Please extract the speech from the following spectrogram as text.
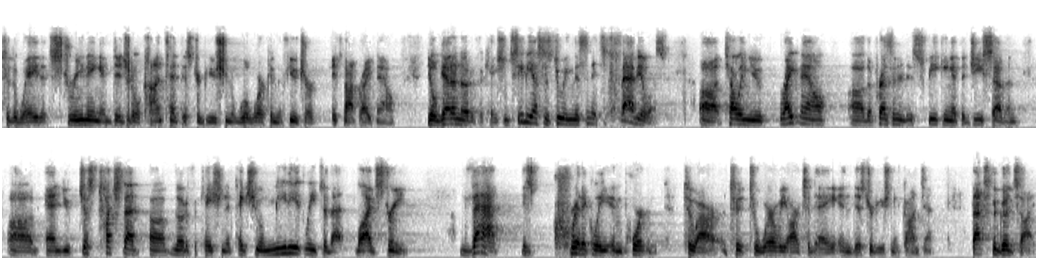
to the way that streaming and digital content distribution will work in the future, if not right now. You'll get a notification. CBS is doing this, and it's fabulous, uh, telling you right now uh, the president is speaking at the G7 uh, and you just touch that uh, notification, it takes you immediately to that live stream. That is critically important to our to, to where we are today in distribution of content. That's the good side.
